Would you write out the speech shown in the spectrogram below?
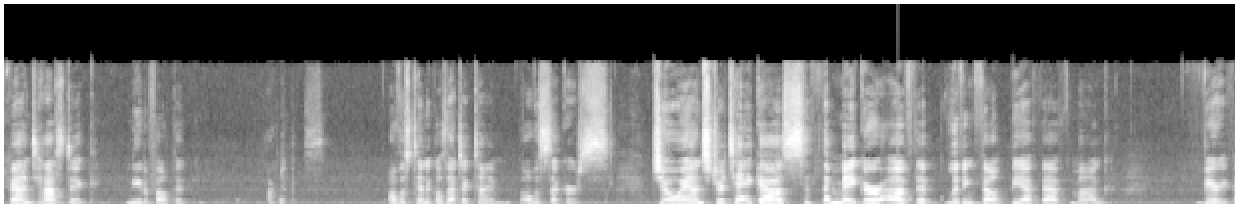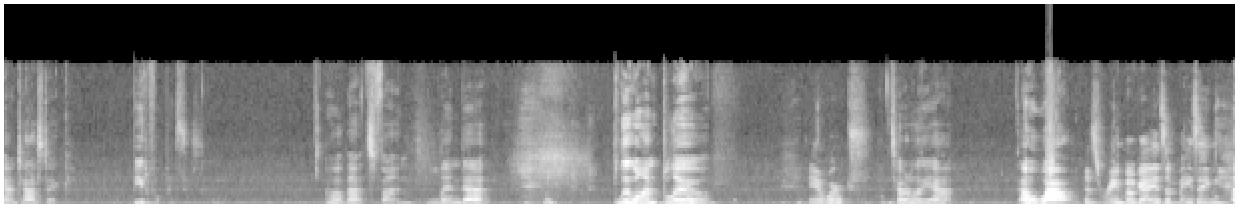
Fantastic needle felted octopus. All those tentacles, that took time. All the suckers. Joanne Strategos, the maker of the Living Felt BFF mug. Very fantastic. Beautiful pieces. Oh, that's fun. Linda. Blue on blue. It works. Totally, yeah. Oh, wow. This rainbow guy is amazing.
